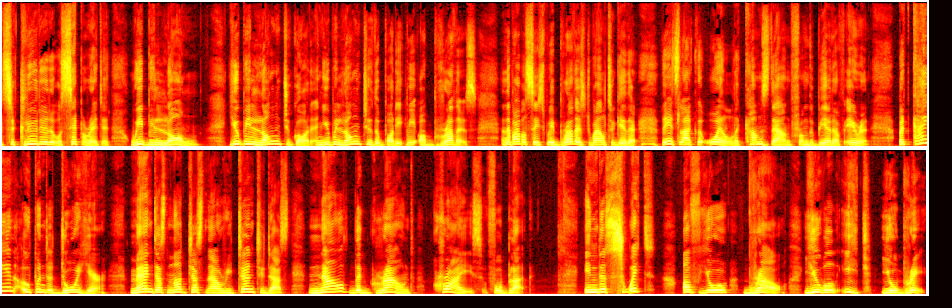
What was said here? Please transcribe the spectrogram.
secluded or separated. We belong you belong to God and you belong to the body. We are brothers. And the Bible says where brothers dwell together, it's like the oil that comes down from the beard of Aaron. But Cain opened a door here. Man does not just now return to dust. Now the ground cries for blood. In the sweat of your brow, you will eat your bread.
